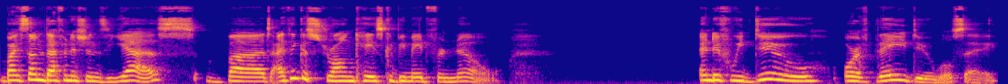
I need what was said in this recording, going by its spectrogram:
By some definitions, yes, but I think a strong case could be made for no. And if we do, or if they do, we'll say,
